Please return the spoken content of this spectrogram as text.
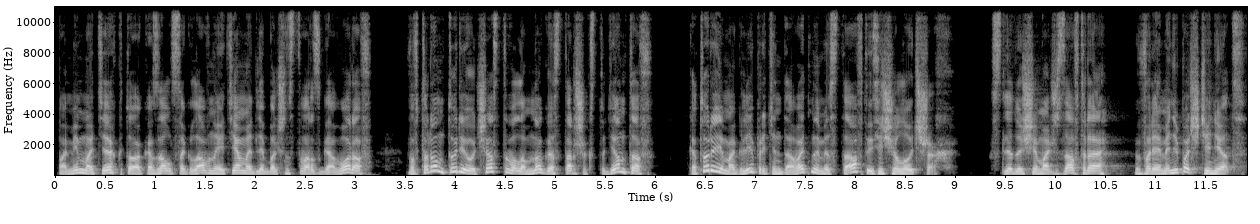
Помимо тех, кто оказался главной темой для большинства разговоров, во втором туре участвовало много старших студентов, которые могли претендовать на места в тысячи лучших. Следующий матч завтра, времени почти нет.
